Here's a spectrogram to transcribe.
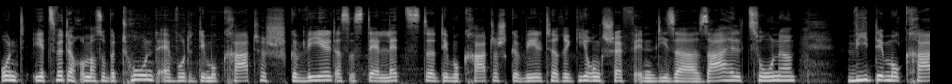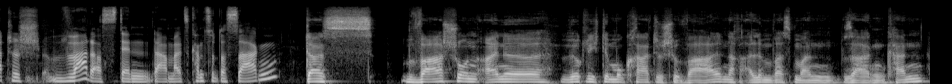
Und jetzt wird auch immer so betont, er wurde demokratisch gewählt. Das ist der letzte demokratisch gewählte Regierungschef in dieser Sahelzone. Wie demokratisch war das denn damals? Kannst du das sagen? Das war schon eine wirklich demokratische Wahl nach allem, was man sagen kann.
